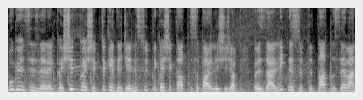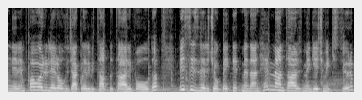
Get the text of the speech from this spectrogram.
Bugün sizlere kaşık kaşık tüketeceğiniz sütlü kaşık tatlısı paylaşacağım. Özellikle sütlü tatlı sevenlerin favorileri olacakları bir tatlı tarifi oldu. Ve sizleri çok bekletmeden hemen tarifime geçmek istiyorum.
